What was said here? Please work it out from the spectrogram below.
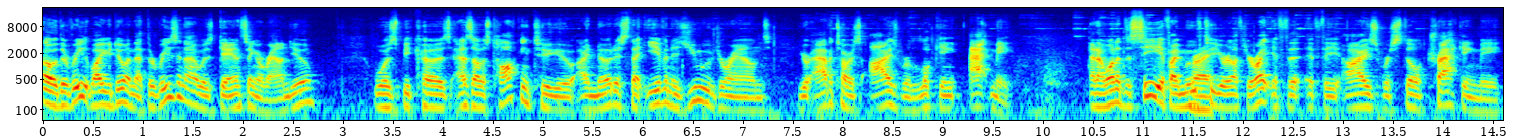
Oh, the re- while you're doing that, the reason I was dancing around you was because as I was talking to you, I noticed that even as you moved around, your avatar's eyes were looking at me, and I wanted to see if I moved to your left, your right, if the if the eyes were still tracking me,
